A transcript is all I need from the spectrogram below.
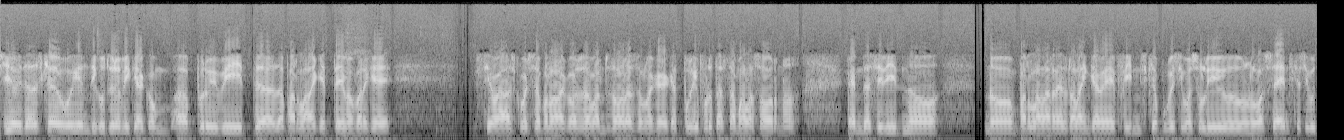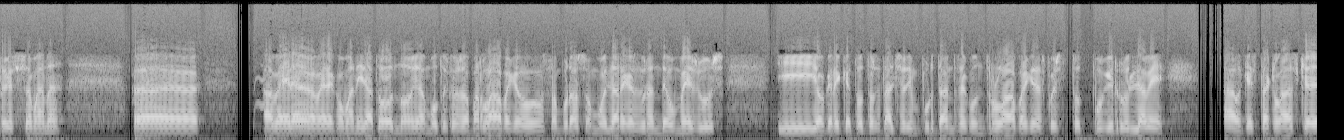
Sí, la veritat és que avui hem tingut una mica com prohibit de parlar d'aquest tema perquè si a vegades comença a parlar de coses abans d'hora sembla que, que et pugui portar a estar mala sort, no? Hem decidit no, no parlar de res de l'any que ve fins que poguéssim assolir un ascens, que ha sigut aquesta setmana. Eh, a veure, a veure com anirà tot, no? Hi ha moltes coses a parlar perquè les temporades són molt llargues, duren 10 mesos i jo crec que tots els detalls són importants de controlar perquè després tot pugui rutllar bé. El que està clar és que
